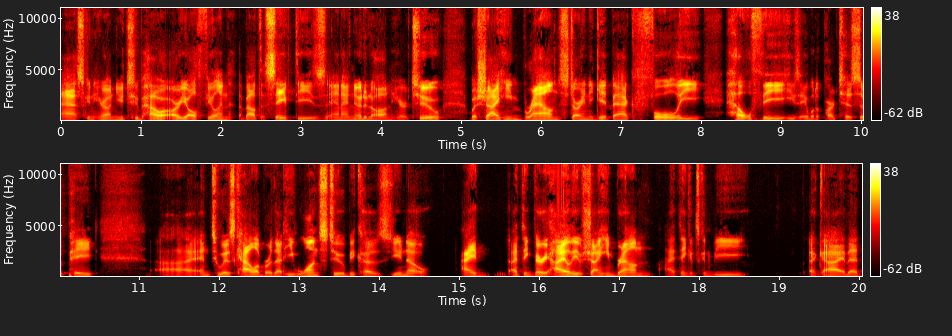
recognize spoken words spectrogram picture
asking here on YouTube, how are y'all feeling about the safeties? And I noted on here too, with Shyheim Brown starting to get back fully healthy, he's able to participate uh, and to his caliber that he wants to, because you know, I I think very highly of Shyheim Brown. I think it's going to be a guy that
